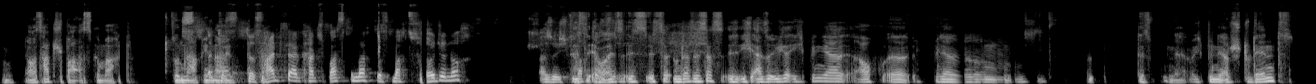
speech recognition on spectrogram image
Mhm. Aber es hat Spaß gemacht, so im Nachhinein. Das, das Handwerk hat Spaß gemacht, das macht es heute noch. Also ich mache das. Es ist, ist, und das ist das, ich, also ich, ich bin ja auch, äh, bin ja, das, ja, ich bin ja Student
